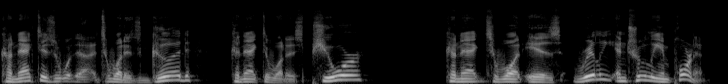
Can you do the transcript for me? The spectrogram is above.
Connect is, uh, to what is good, connect to what is pure, connect to what is really and truly important,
